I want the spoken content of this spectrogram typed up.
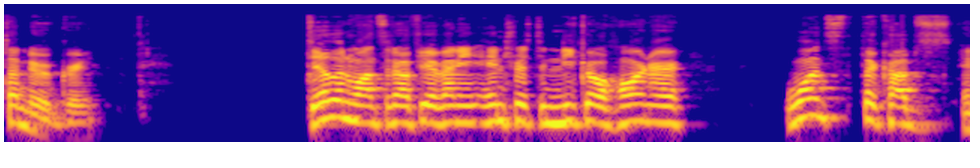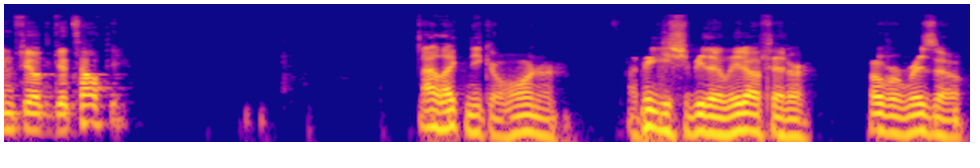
Tend to agree. Dylan wants to know if you have any interest in Nico Hoerner once the Cubs infield gets healthy. I like Nico Hoerner. I think he should be their leadoff hitter over Rizzo.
